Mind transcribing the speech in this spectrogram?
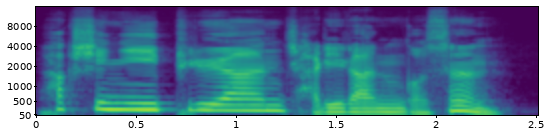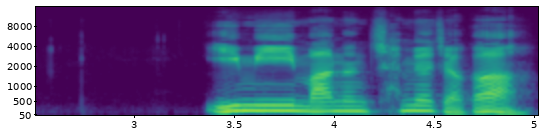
확신이 필요한 자리라는 것은 이미 많은 참여자가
